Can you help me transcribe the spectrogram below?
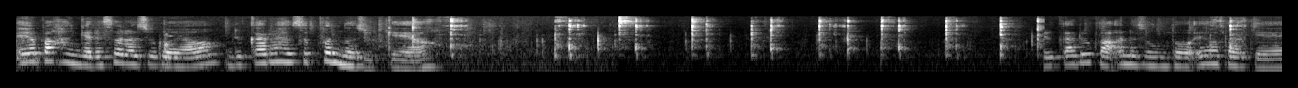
애호박 한 개를 썰어주고요. 밀가루 한 스푼 넣어줄게요. 밀가루가 어느 정도 애호박에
